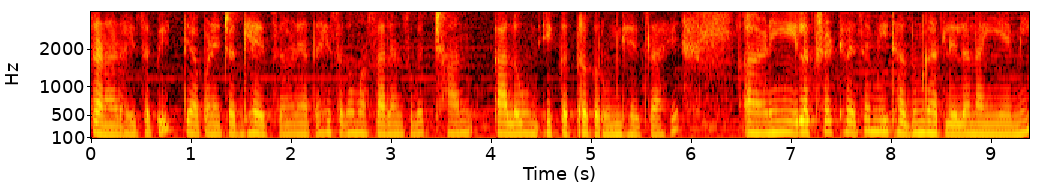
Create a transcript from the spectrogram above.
चणा डाळीचं पीठ ते आपण याच्यात घ्यायचं. आणि आता हे सगळं मसाल्यांसोबत छान कालवून एकत्र करून घ्यायचं आहे. आणि लक्षात ठेवायचं आहे मीठ अजून घातलेलं नाही आहे मी.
